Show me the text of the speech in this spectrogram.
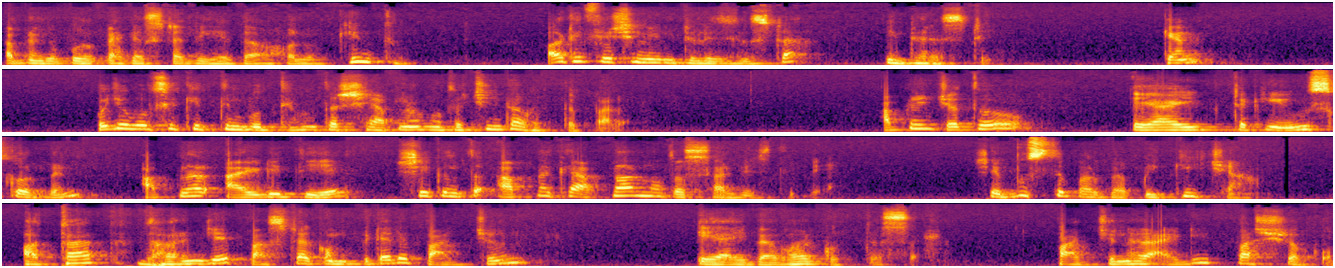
আপনাকে পুরো প্যাকেজটা দিয়ে দেওয়া হলো। কিন্তু আর্টিফিশিয়াল ইন্টেলিজেন্সটা ইন্টারেস্টিং কেন? ওই যে বলছি কৃত্রিম বুদ্ধিমত্তা, সে আপনার মতো চিন্তা করতে পারে। আপনি যত এআইটাকে ইউজ করবেন, আপনার আইডি দিয়ে সে কিন্তু আপনাকে আপনার মতো সার্ভিস দিবে। সে বুঝতে পারবে আপনি কি চান। অর্থাৎ ধরেন যে পাঁচটা কম্পিউটারে পাঁচজন এআই ব্যবহার করতেছে। পাঁচজনের আইডি পাঁচ রকম।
